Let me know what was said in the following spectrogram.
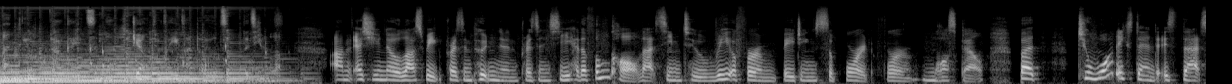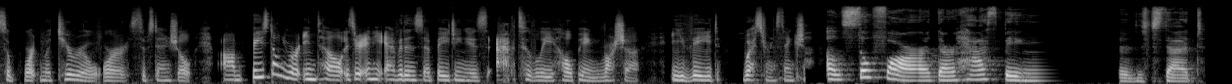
按钮。这样就可以。um, as you know, last week, President Putin and President Xi had a phone call that seemed to reaffirm Beijing's support for Moscow. But to what extent is that support material or substantial? Um, based on your intel, is there any evidence that Beijing is actively helping Russia evade Western sanctions? Uh, so far, there has been that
